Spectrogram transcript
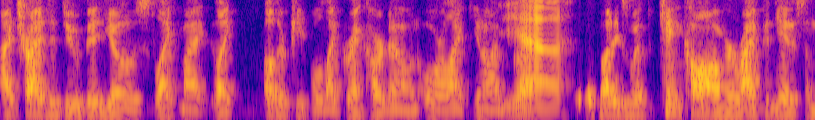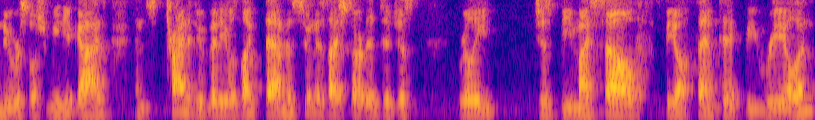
I tried to do videos like my like other people like Grant Cardone or like you know I'm uh, yeah uh, buddies with King Kong or Ryan Pineda, some newer social media guys, and trying to do videos like them. As soon as I started to just really just be myself, be authentic, be real, and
